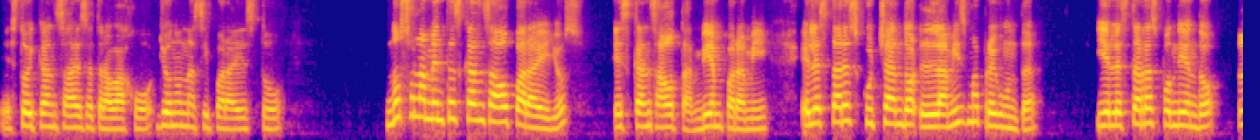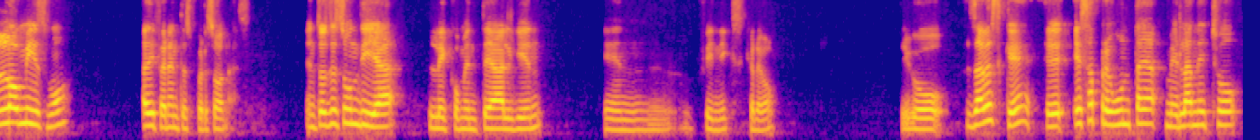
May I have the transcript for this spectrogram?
estoy cansada de ese trabajo, yo no nací para esto. No solamente es cansado para ellos, es cansado también para mí el estar escuchando la misma pregunta y el estar respondiendo lo mismo a diferentes personas. Entonces un día le comenté a alguien en Phoenix, creo. Digo, ¿sabes qué? Eh, esa pregunta me la han hecho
